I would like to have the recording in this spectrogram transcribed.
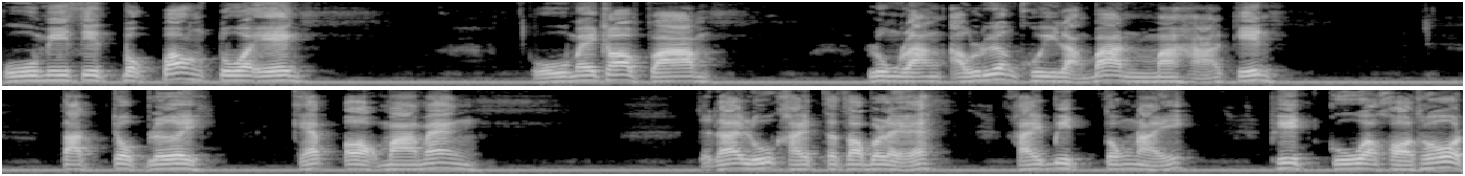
กูมีสิทธิ์ปกป้องตัวเอง กูไม่ชอบฟาร์มลุงรังเอาเรื่องคุยหลังบ้านมาหากิน ตัดจบเลย แคปออกมาแม่ง จะได้รู้ใครตะตอเบแหลใครบิดตรงไหน ผิดกูอะขอโทษ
